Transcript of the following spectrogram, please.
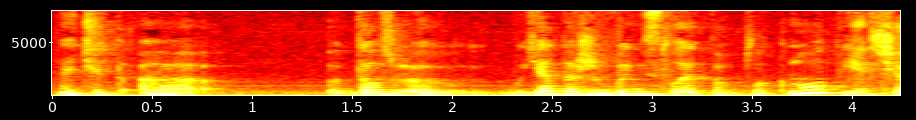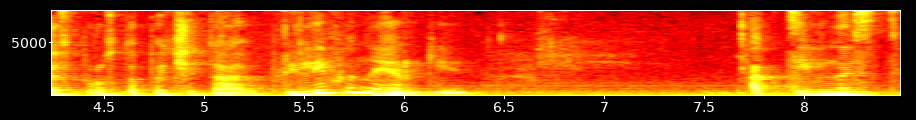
Значит, а, э, я даже вынесла это в блокнот, я сейчас просто почитаю. Прилив энергии, активность,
